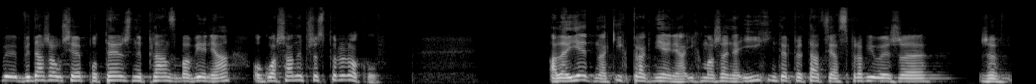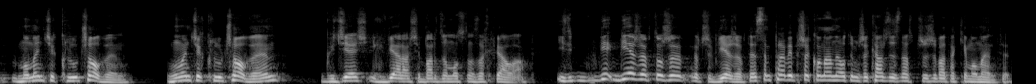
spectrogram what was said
wydarzał się potężny plan zbawienia ogłaszany przez proroków. Ale jednak ich pragnienia, ich marzenia i ich interpretacja sprawiły, że, że w momencie kluczowym, w momencie kluczowym gdzieś ich wiara się bardzo mocno zachwiała. I wierzę w to, że, znaczy wierzę w to, jestem prawie przekonany o tym, że każdy z nas przeżywa takie momenty.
